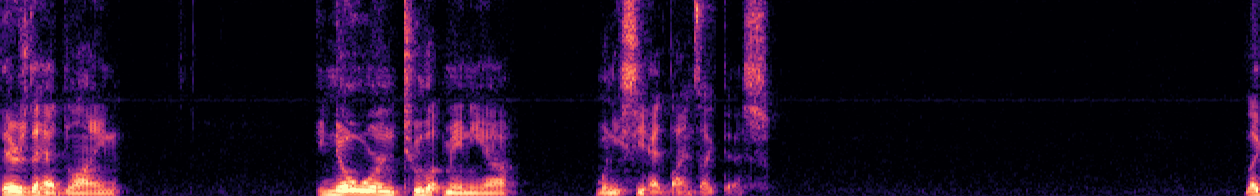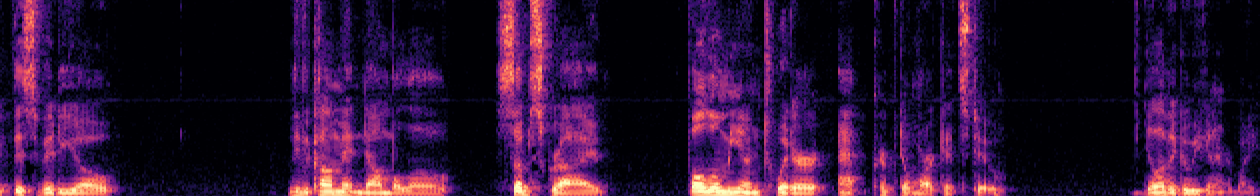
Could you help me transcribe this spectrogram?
there's the headline. You know we're in tulip mania when you see headlines like this. Like this video, leave a comment down below, subscribe, follow me on Twitter at Crypto Markets too. You'll have a good weekend, everybody.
